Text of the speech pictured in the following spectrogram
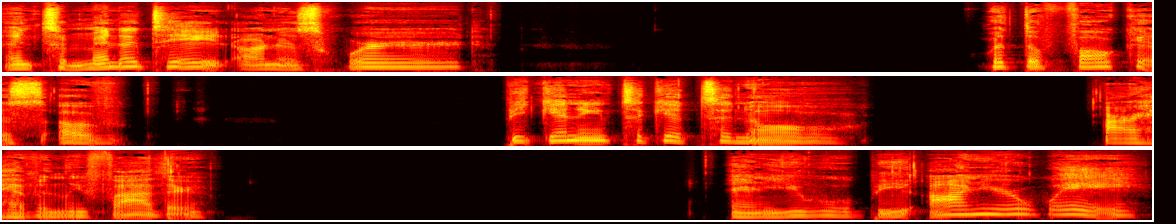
and to meditate on His Word with the focus of beginning to get to know our Heavenly Father. And you will be on your way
